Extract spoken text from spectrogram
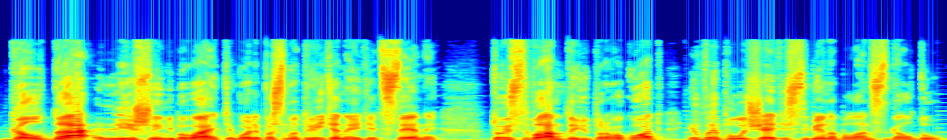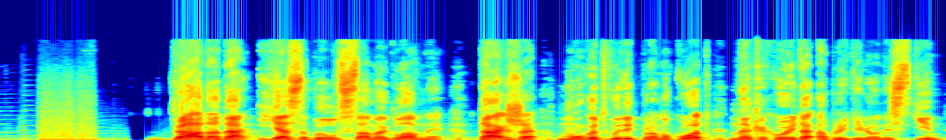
Голда лишней не бывает. Тем более, посмотрите на эти цены. То есть вам дают промокод, и вы получаете себе на баланс голду. Да-да-да, и я забыл самое главное. Также могут выдать промокод на какой-то определенный скин.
